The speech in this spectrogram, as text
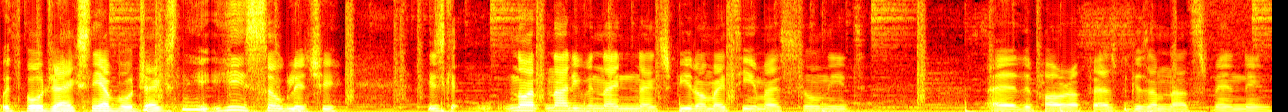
with Bo Jackson. Yeah, Bo Jackson, he, he's so glitchy. He's not not even 99 speed on my team. I still need uh, the power up pass because I'm not spending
